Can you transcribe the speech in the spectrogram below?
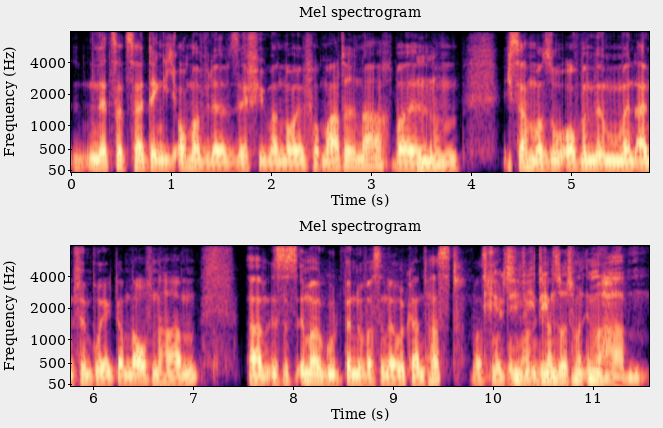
in letzter Zeit denke ich auch mal wieder sehr viel über neue Formate nach, weil Mhm. ähm, ich sag mal so, auch wenn wir im Moment ein Filmprojekt am Laufen haben, ähm, ist es immer gut, wenn du was in der Rückhand hast. Was so Kreative machen Ideen kann. sollte man immer haben.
